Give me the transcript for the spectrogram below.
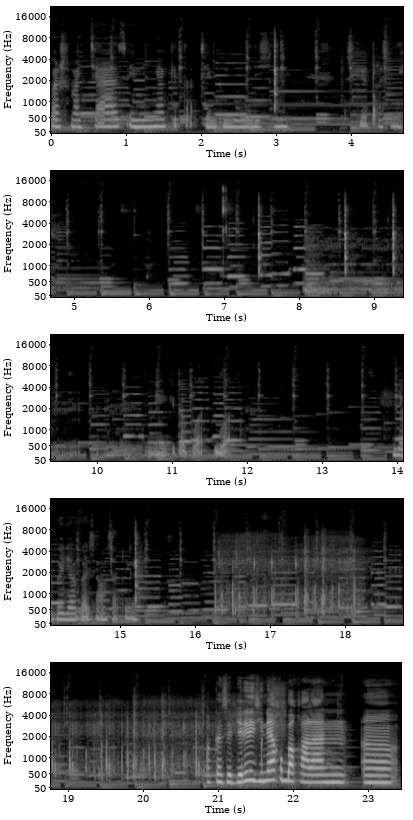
first my chest ininya kita simpen dulu di sini. Terus kita terus ini. Ini kita buat dua. Jaga-jaga yang satunya Oke sip. Jadi di sini aku bakalan uh,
